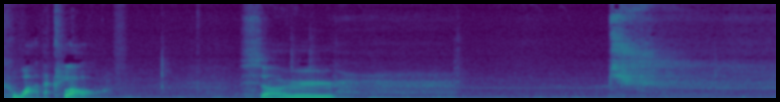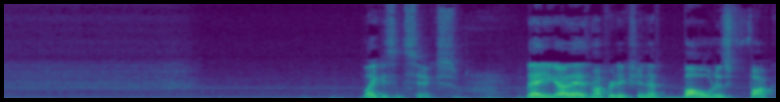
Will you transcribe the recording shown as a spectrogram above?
Kawhi the Claw. So. Lakers in six. There you go. There's my prediction. That's bold as fuck.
